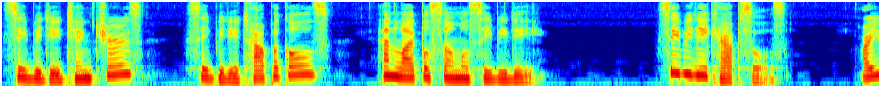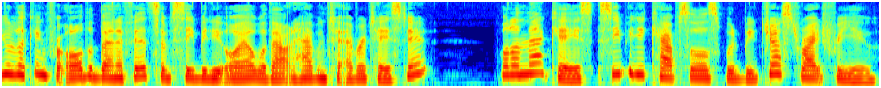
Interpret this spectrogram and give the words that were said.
CBD tinctures, CBD topicals, and liposomal CBD. CBD capsules. Are you looking for all the benefits of CBD oil without having to ever taste it? Well, in that case, CBD capsules would be just right for you.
